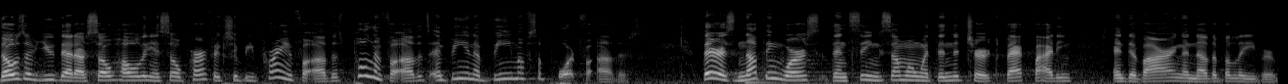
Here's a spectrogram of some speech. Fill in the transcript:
Those of you that are so holy and so perfect should be praying for others, pulling for others, and being a beam of support for others. There is nothing worse than seeing someone within the church backbiting and devouring another believer.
